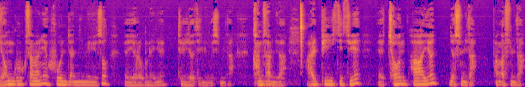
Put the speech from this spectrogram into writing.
영국 사랑의 후원자님에 의해서 여러분에게 들려드리는 것입니다. 감사합니다. RPCT의 전하연이었습니다. 반갑습니다.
